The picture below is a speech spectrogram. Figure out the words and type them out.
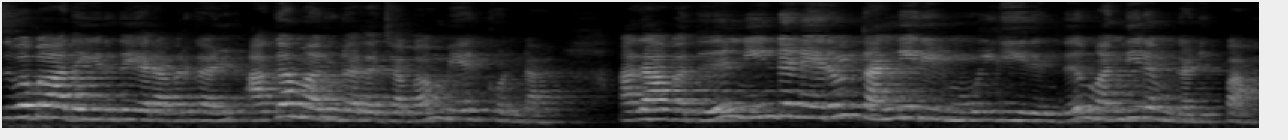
சிவபாத இருதயர் அவர்கள் அகமருடல ஜபம் மேற்கொண்டார். அதாவது நீண்ட நேரம் தண்ணீரில் மூழ்கியிருந்து மந்திரம் கணிப்பார்.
